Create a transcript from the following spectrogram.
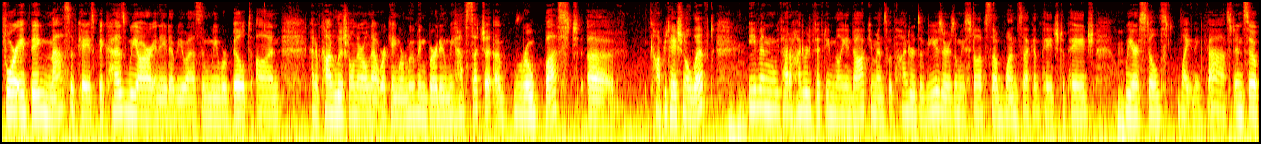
For a big, massive case, because we are in AWS and we were built on kind of convolutional neural networking, we're moving burden, we have such a, a robust uh, computational lift. Mm -hmm. Even we've had 150 million documents with hundreds of users and we still have sub one second page to page. Mm. We are still lightning fast. And so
